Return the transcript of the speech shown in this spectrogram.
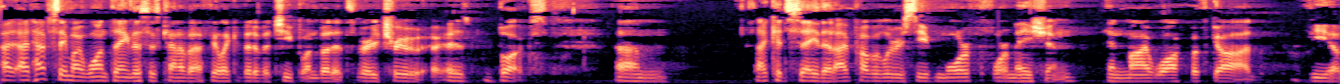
I, I'd have to say my one thing. This is kind of I feel like a bit of a cheap one, but it's very true. Is books. Um, I could say that I probably received more formation in my walk with God via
